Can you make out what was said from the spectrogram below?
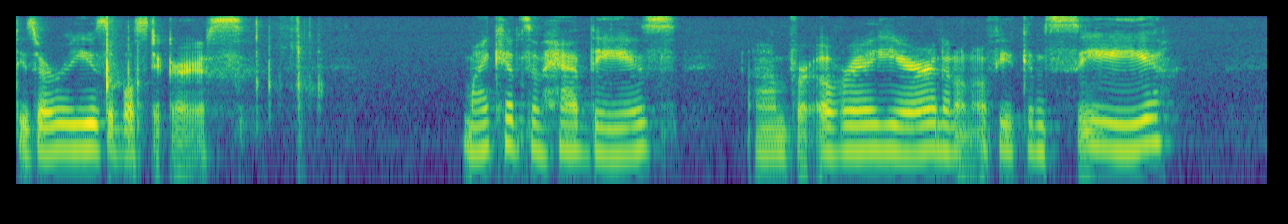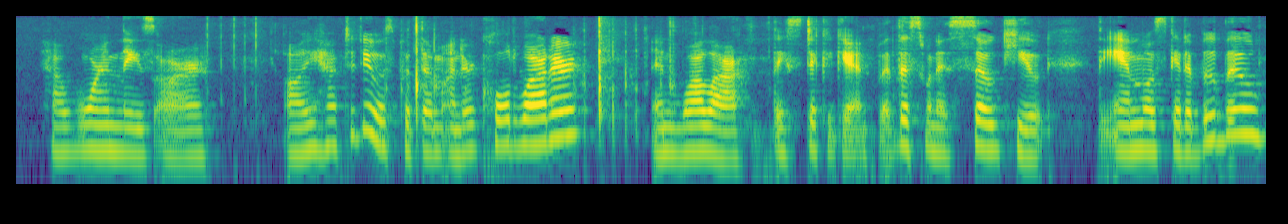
These are reusable stickers. My kids have had these um, for over a year, and I don't know if you can see how worn these are. All you have to do is put them under cold water, and voila, they stick again. But this one is so cute. The animals get a boo-boo,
